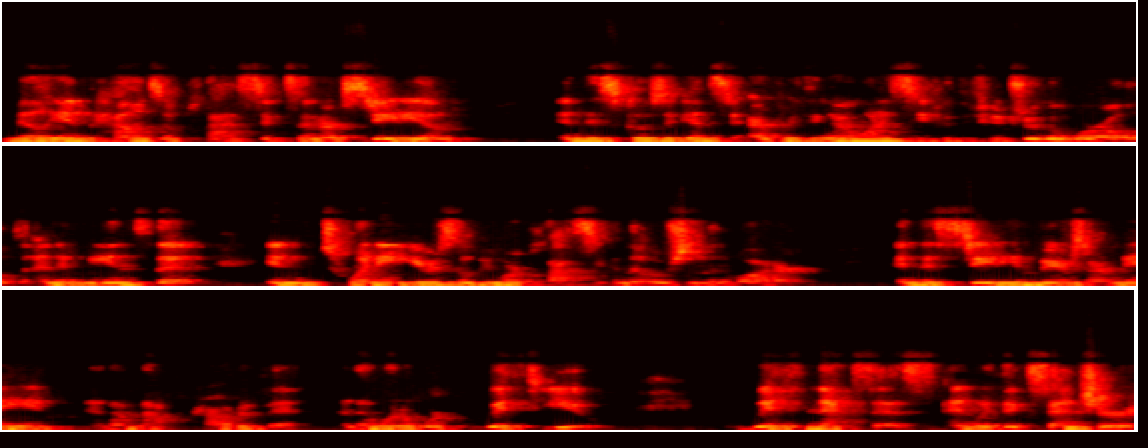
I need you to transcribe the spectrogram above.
million pounds of plastics in our stadium, and this goes against everything I want to see for the future of the world. And it means that in 20 years there'll be more plastic in the ocean than water. And this stadium bears our name, and I'm not proud of it. And I want to work with you with Nexus and with Accenture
